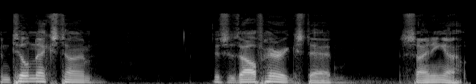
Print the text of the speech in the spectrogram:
Until next time, this is Alf Herigstad signing out.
